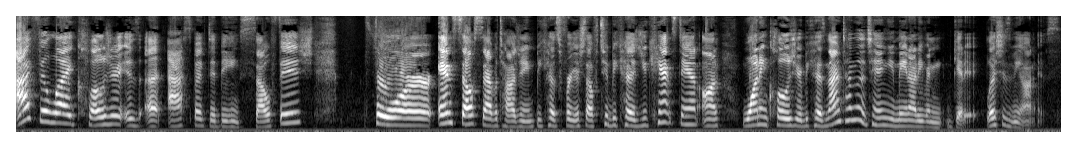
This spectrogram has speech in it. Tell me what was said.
I feel like closure is an aspect of being selfish for and self-sabotaging because for yourself too because you can't stand on wanting closure because nine times out of ten you may not even get it. Let's just be honest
